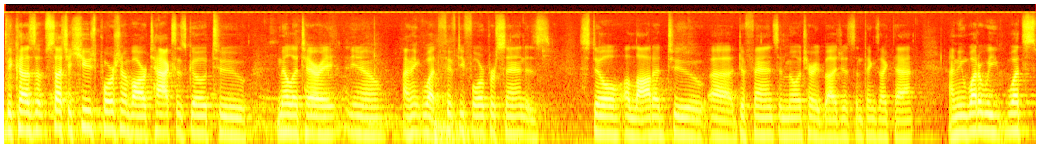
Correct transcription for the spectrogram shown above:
because of such a huge portion of our taxes go to military, you know, I think what 54% is still allotted to uh, defense and military budgets and things like that. I mean, what are we? What's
